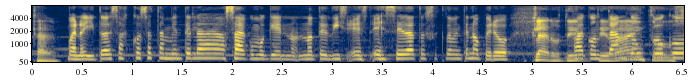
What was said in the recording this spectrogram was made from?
claro. Bueno, y todas esas cosas también te las. O sea, como que no, no te dice. es- ese dato exactamente no, pero. Claro, te, va te contando va un poco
